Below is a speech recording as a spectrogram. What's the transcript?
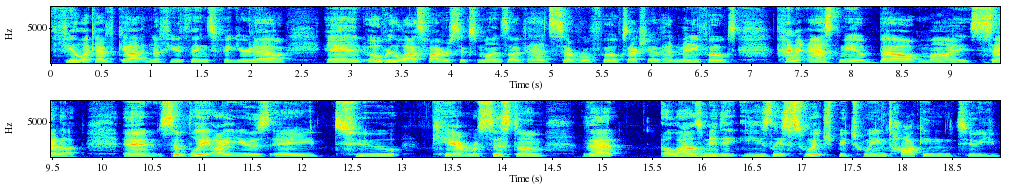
feel like I've gotten a few things figured out. And over the last five or six months, I've had several folks, actually, I've had many folks kind of ask me about my setup. And simply, I use a two camera system that allows me to easily switch between talking to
